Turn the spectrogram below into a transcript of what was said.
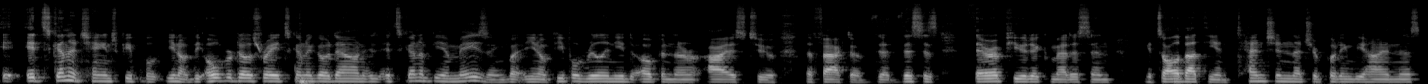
it, it's going to change people you know the overdose rate's going to go down. It, it's going to be amazing. But you know people really need to open their eyes to the fact of that this is therapeutic medicine it's all about the intention that you're putting behind this.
